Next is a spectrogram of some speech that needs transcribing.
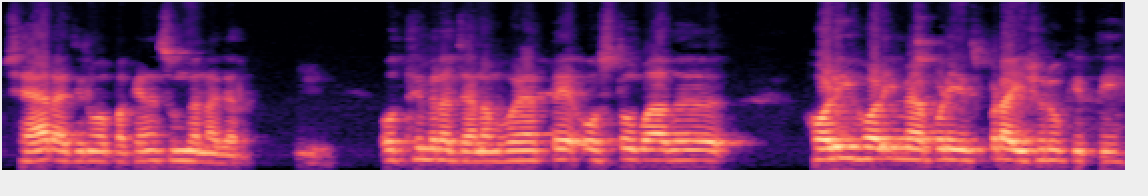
ਸ਼ਹਿਰ ਹੈ ਜਿਹਨੂੰ ਆਪਾਂ ਕਹਿੰਦੇ ਸੁੰਦਰ ਨਗਰ। ਉੱਥੇ ਮੇਰਾ ਜਨਮ ਹੋਇਆ ਤੇ ਉਸ ਤੋਂ ਬਾਅਦ ਹੌਲੀ ਹੌਲੀ ਮੈਂ ਆਪਣੀ ਪੜ੍ਹਾਈ ਸ਼ੁਰੂ ਕੀਤੀ।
